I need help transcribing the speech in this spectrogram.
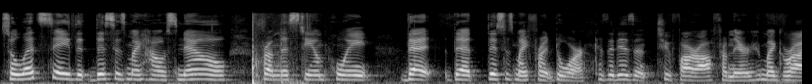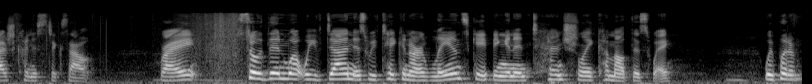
so let's say that this is my house now from the standpoint that, that this is my front door, because it isn't too far off from there. My garage kind of sticks out, right? So then what we've done is we've taken our landscaping and intentionally come out this way. We put a,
